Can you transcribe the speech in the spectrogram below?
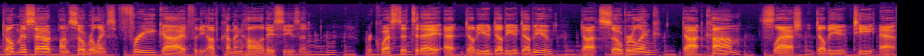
Don't miss out on SoberLink's free guide for the upcoming holiday season. Request it today at www.soberlink.com slash WTF.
